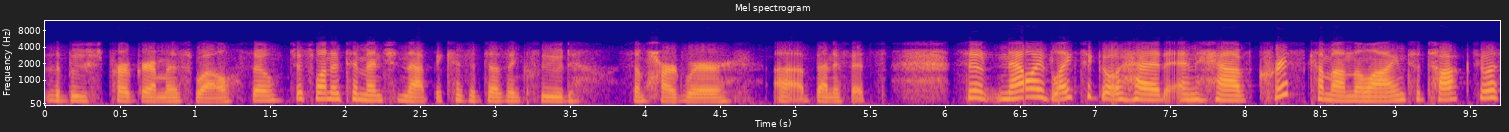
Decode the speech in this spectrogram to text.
the Boost program as well. So just wanted to mention that because it does include some hardware uh, benefits. So now I'd like to go ahead and have Chris come on the line to talk to us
